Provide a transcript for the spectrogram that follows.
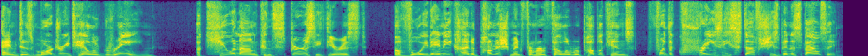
And does Marjorie Taylor Greene, a QAnon conspiracy theorist, avoid any kind of punishment from her fellow Republicans for the crazy stuff she's been espousing?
